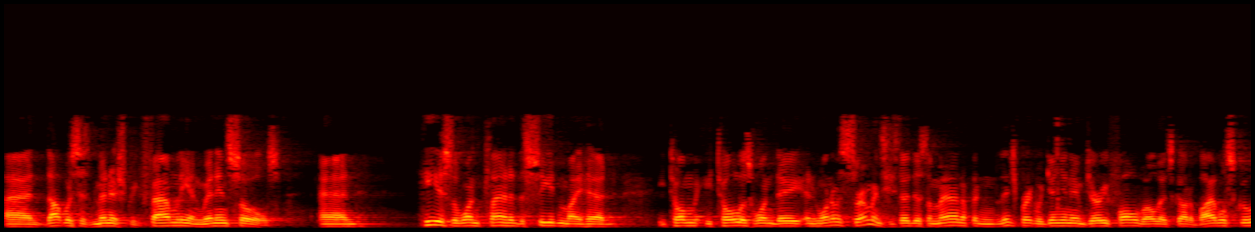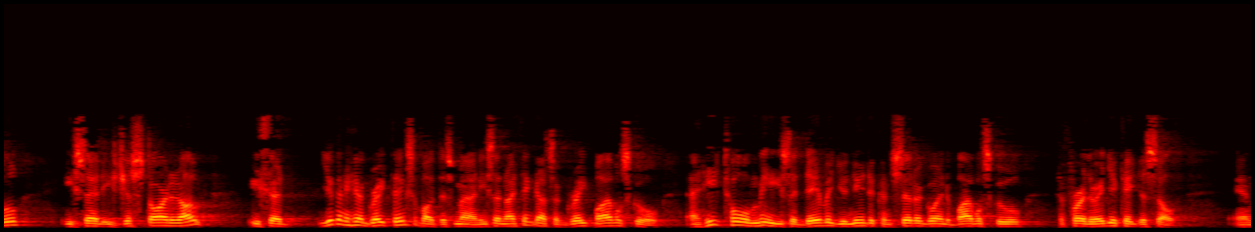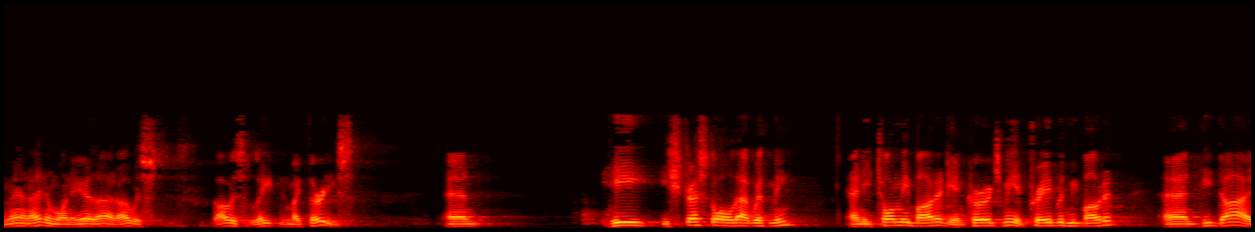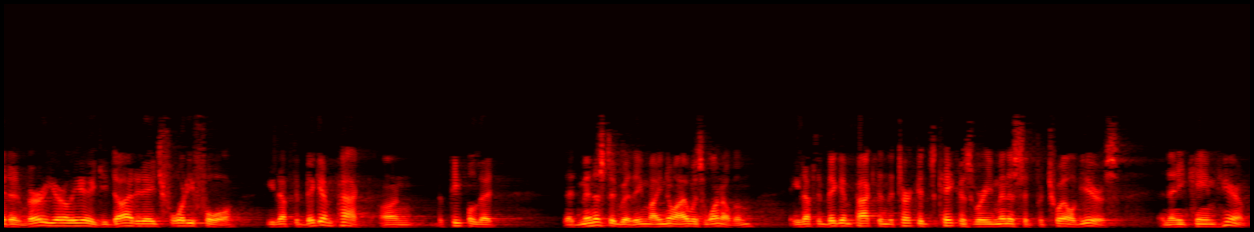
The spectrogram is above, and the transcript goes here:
And that was his ministry, family and winning souls. And he is the one planted the seed in my head. He told me, he told us one day in one of his sermons, he said, there's a man up in Lynchburg, Virginia named Jerry Falwell that's got a Bible school. He said, he's just started out. He said, you're going to hear great things about this man. He said, and I think that's a great Bible school. And he told me, he said, David, you need to consider going to Bible school to further educate yourself. And man, I didn't want to hear that. I was, I was late in my thirties. And he, he stressed all that with me. And he told me about it. He encouraged me and prayed with me about it. And he died at a very early age. He died at age 44. He left a big impact on the people that, that ministered with him. I know I was one of them. He left a big impact in the Turkish Caicos where he ministered for 12 years. And then he came here.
